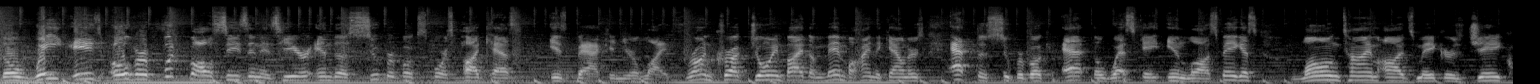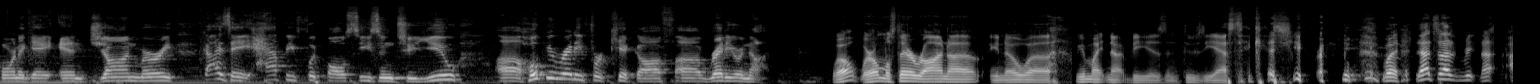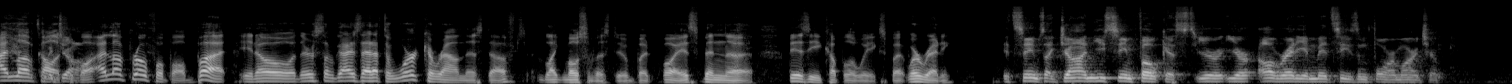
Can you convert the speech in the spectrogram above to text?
The wait is over. Football season is here, and the Superbook Sports Podcast is back in your life. Ron Kruk, joined by the men behind the counters at the Superbook at the Westgate in Las Vegas. Longtime odds makers Jay Kornegay and John Murray. Guys, a happy football season to you. Uh, hope you're ready for kickoff, uh, ready or not. Well, we're almost there, Ron. Uh, you know, uh, we might not be as enthusiastic as you, right? but that's not. I love college football. I love pro football, but you know, there's some guys that have to work around this stuff, like most of us do. But boy, it's been a busy couple of weeks, but we're ready. It seems like John, you seem focused. You're you're already in midseason form, aren't you?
